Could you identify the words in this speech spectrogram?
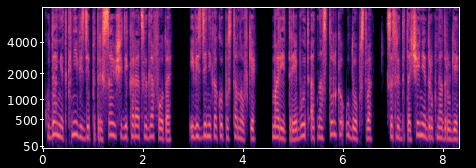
Куда ни ткни, везде потрясающие декорации для фото. И везде никакой постановки. Мари требует от нас только удобства, сосредоточения друг на друге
